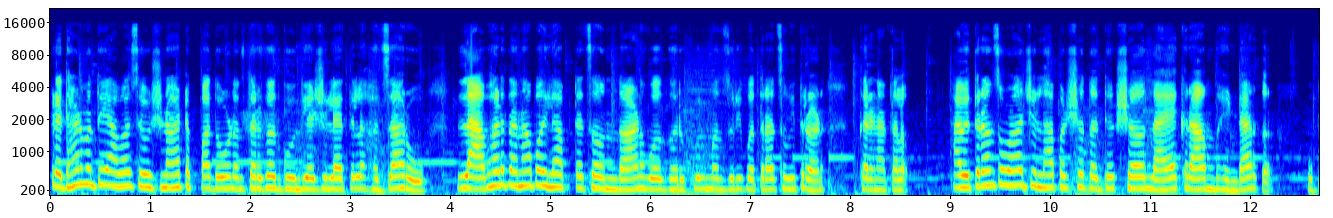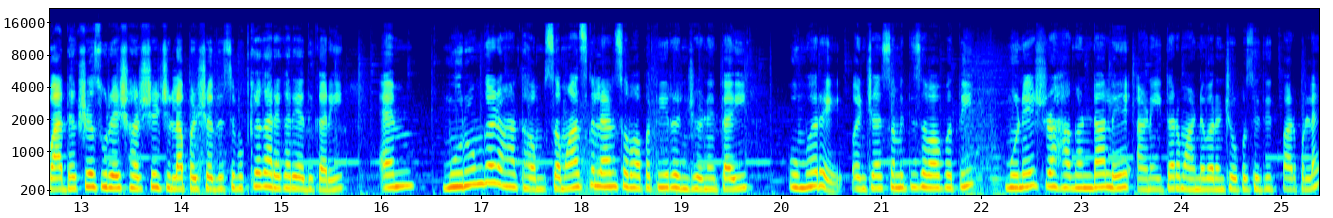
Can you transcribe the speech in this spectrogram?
प्रधानमंत्री आवास योजना टप्पा दोन अंतर्गत गोंदिया जिल्ह्यातील हजारो लाभार्थ्यांना पहिल्या हप्त्याचं अनुदान व घरकुल मंजुरी पत्राचं वितरण करण्यात आलं. हा वितरण सोहळा जिल्हा परिषद अध्यक्ष लायक राम भेंडारकर उपाध्यक्ष सुरेश हर्षे जिल्हा परिषदेचे मुख्य कार्यकारी अधिकारी एम मुरुंगनाथम समाज कल्याण सभापती रंजनेताई कुंभरे पंचायत समिती सभापती मुनेश रहागंडाले आणि इतर मान्यवरांच्या उपस्थितीत पार पडलाय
